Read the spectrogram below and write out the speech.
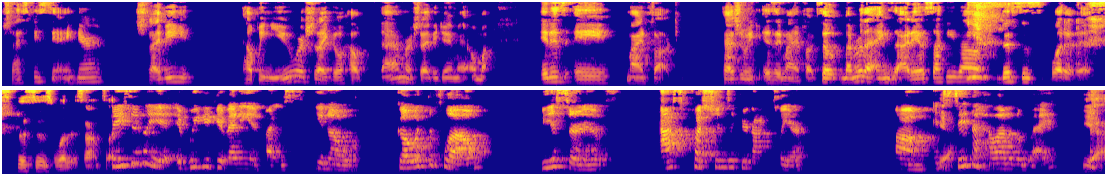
Should I be standing here? Should I be helping you, or should I go help them, or should I be doing my own? It is a mind fuck. Fashion Week is a mind fuck. So remember that anxiety I was talking about? This is what it is. This is what it sounds like. Basically, if we could give any advice, you know, go with the flow, be assertive, ask questions if you're not clear, um, and Yeah. stay the hell out of the way. Yeah.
